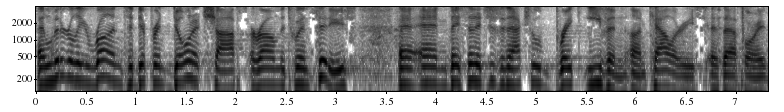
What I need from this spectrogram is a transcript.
and literally run to different donut shops around the Twin Cities. And they said it's just an actual break even on calories at that point.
